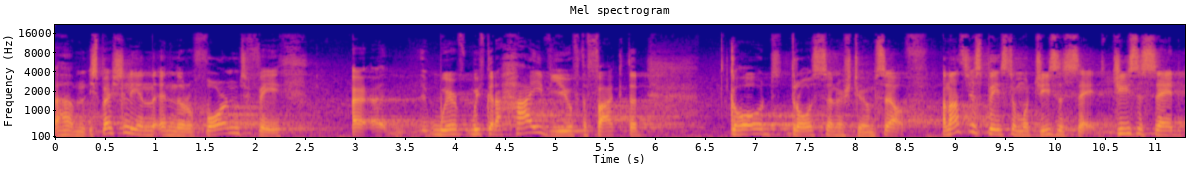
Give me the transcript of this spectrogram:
um, especially in, in, the Reformed faith, uh, uh we have got a high view of the fact that God draws sinners to himself. And that's just based on what Jesus said. Jesus said,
